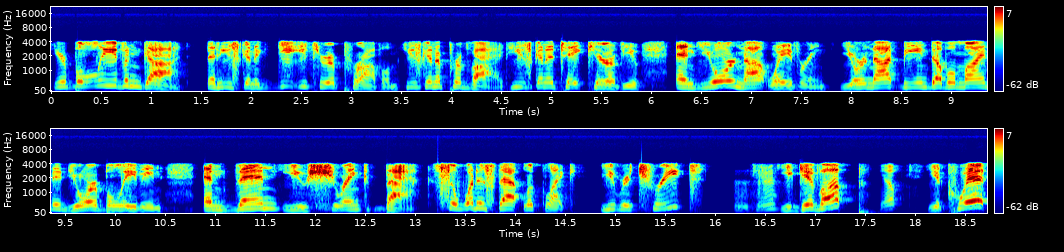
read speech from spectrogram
You're believing God that He's going to get you through a problem. He's going to provide. He's going to take care of you. And you're not wavering. You're not being double minded. You're believing. And then you shrink back. So, what does that look like? You retreat. hmm You give up. Yep. You quit.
